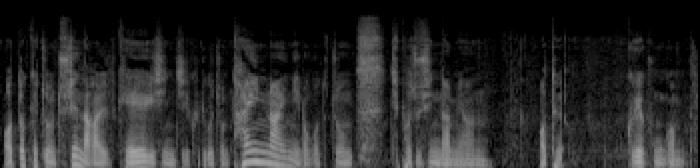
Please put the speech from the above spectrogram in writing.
어떻게 좀 추진 나갈 계획이신지 그리고 좀 타임라인 이런 것도 좀 짚어주신다면 어떻게 그게 궁금합니다.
